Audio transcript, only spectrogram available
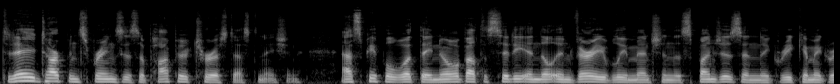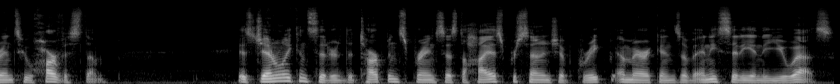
Today, Tarpon Springs is a popular tourist destination. Ask people what they know about the city, and they'll invariably mention the sponges and the Greek immigrants who harvest them. It's generally considered that Tarpon Springs has the highest percentage of Greek Americans of any city in the U.S.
